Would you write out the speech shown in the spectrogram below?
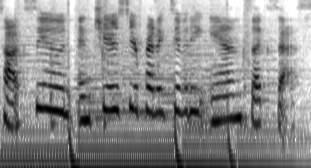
Talk soon and cheers to your productivity and success.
